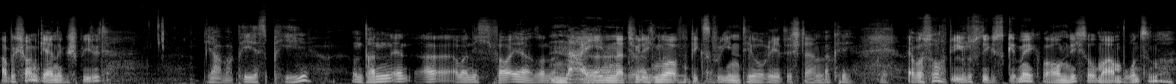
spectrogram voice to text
habe ich schon gerne gespielt. Ja, aber PSP? Und dann äh, aber nicht VR, sondern. Nein, äh, natürlich ja, nur auf dem Big Screen theoretisch dann. Okay. Ja, aber es ist doch ein lustiges Gimmick. Warum nicht so mal am Wohnzimmer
